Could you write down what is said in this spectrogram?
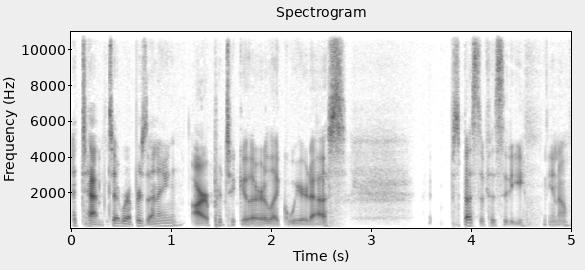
attempt at representing our particular like weird ass specificity, you know.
